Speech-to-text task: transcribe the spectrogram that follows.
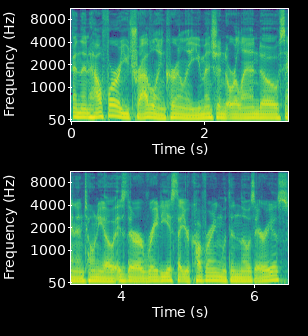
And then, how far are you traveling currently? You mentioned Orlando, San Antonio. Is there a radius that you're covering within those areas?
